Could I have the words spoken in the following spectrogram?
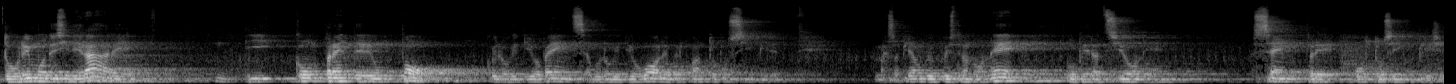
dovremmo desiderare di comprendere un po' quello che Dio pensa, quello che Dio vuole per quanto possibile. Ma sappiamo che questa non è operazione sempre molto semplice,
